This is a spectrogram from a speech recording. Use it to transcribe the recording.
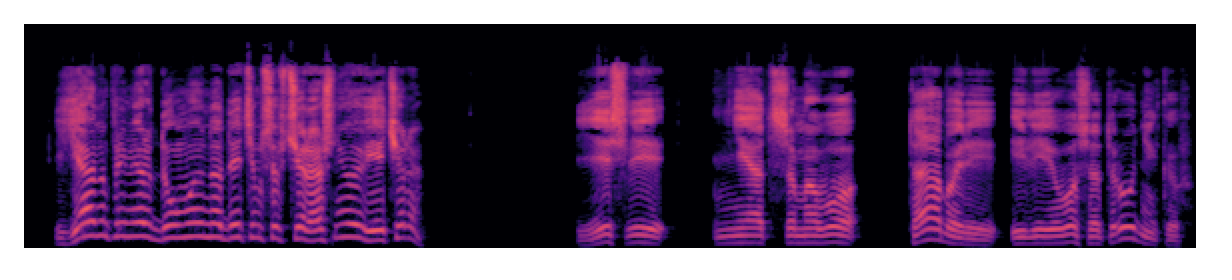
— Я, например, думаю над этим со вчерашнего вечера. Если не от самого Табори или его сотрудников,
